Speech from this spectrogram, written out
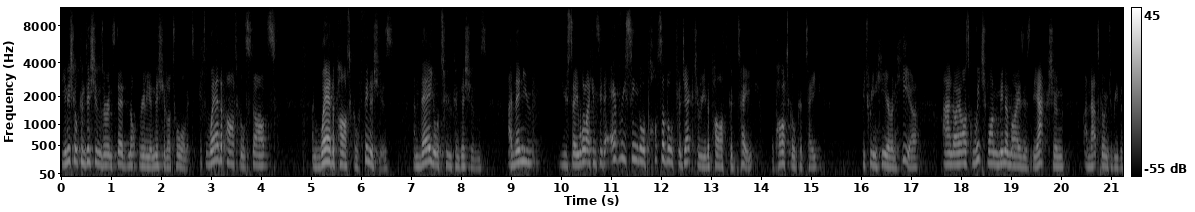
the initial conditions are instead not really initial at all. It's, it's where the particle starts and where the particle finishes, and they're your two conditions. And then you, you say, well, I consider every single possible trajectory the path could take, the particle could take, between here and here, and I ask which one minimizes the action, and that's going to be the,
